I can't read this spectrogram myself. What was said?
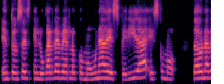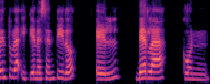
Entonces, en lugar de verlo como una despedida, es como toda una aventura y tiene sentido el verla con,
